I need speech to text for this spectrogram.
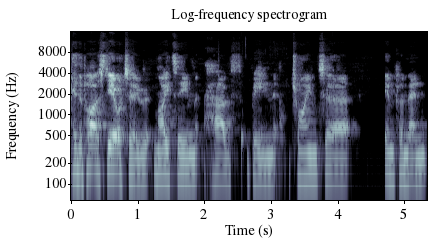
in the past year or two, my team have been trying to implement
